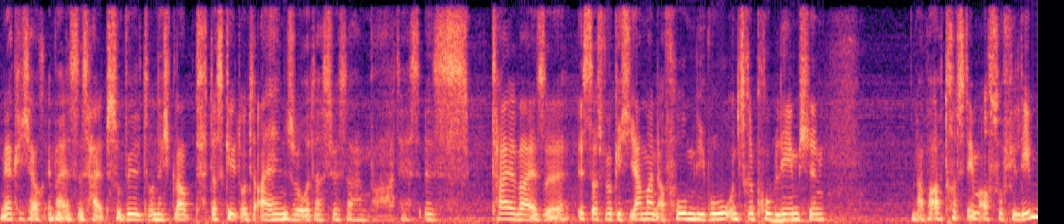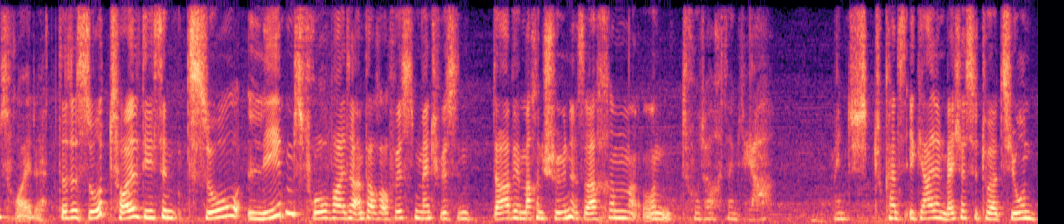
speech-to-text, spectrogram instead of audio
merke ich auch immer, es ist halb so wild. Und ich glaube, das geht uns allen so, dass wir sagen, boah, das ist teilweise ist das wirklich Jammern auf hohem Niveau, unsere Problemchen aber auch trotzdem auch so viel Lebensfreude. Das ist so toll, die sind so lebensfroh, weil sie einfach auch wissen, Mensch, wir sind da, wir machen schöne Sachen. Und wo du auch denkst, ja, Mensch, du kannst, egal in welcher Situation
